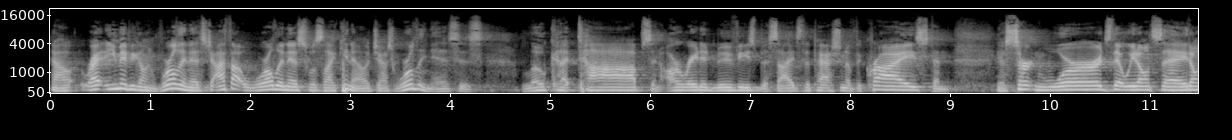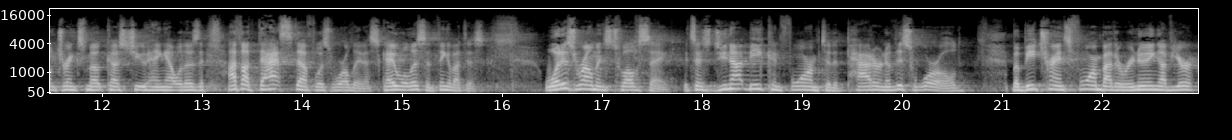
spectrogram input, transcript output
Now, right, you may be going, worldliness. I thought worldliness was like, you know, Josh, worldliness is low cut tops and R rated movies besides the Passion of the Christ and you know, certain words that we don't say, don't drink, smoke, cuss, chew, hang out with those. I thought that stuff was worldliness. Okay, well, listen, think about this. What does Romans 12 say? It says, Do not be conformed to the pattern of this world, but be transformed by the renewing of your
